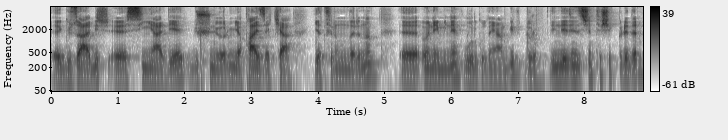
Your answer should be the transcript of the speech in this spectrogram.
e, güzel bir sinyal diye düşünüyorum. Yapay zeka yatırımlarının önemini vurgulayan bir durum. Dinlediğiniz için teşekkür ederim.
